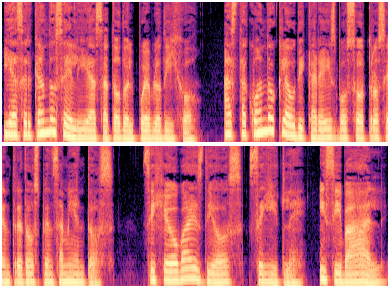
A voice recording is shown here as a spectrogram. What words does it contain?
Y acercándose Elías a todo el pueblo dijo, ¿Hasta cuándo claudicaréis vosotros entre dos pensamientos? Si Jehová es Dios, seguidle, y si Baal,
